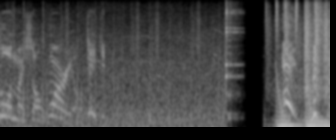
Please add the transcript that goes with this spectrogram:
Told myself, Mario, take it. Hey, mister!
